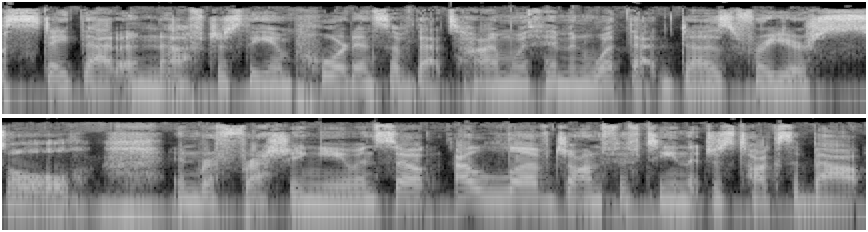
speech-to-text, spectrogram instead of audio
state that enough just the importance of that time with him and what that does for your soul and refreshing you. And so i love john 15 that just talks about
